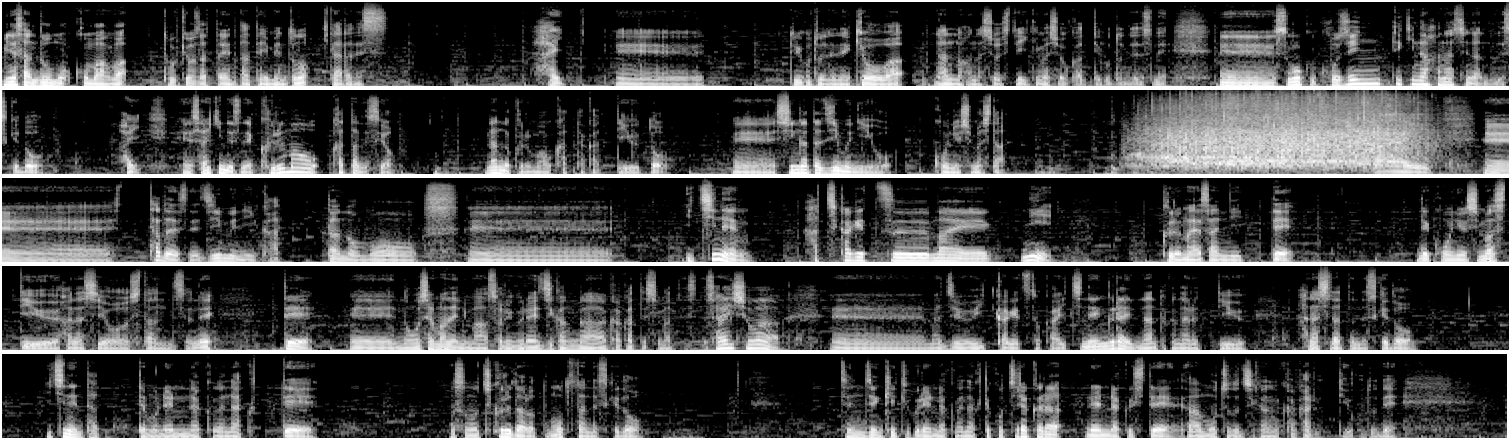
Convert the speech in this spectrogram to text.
皆さんどうもこんばんは。東京雑多エンターテインメントの北原です。はい。えー、ということでね今日は何の話をしていきましょうかっていうことでですね、えー、すごく個人的な話なんですけどはい、えー、最近ですね車を買ったんですよ。何の車を買ったかっていうと、えー、新型ジムニーを購入しました。はい。えー、ただですねジムに買ったのも、えー、1年8ヶ月前に車屋さんに行ってで購入しますっていう話をしたんですよね。で、えー、納車までにまあそれぐらい時間がかかってしまってですね。最初は、えーまあ、11ヶ月とか1年ぐらいでなんとかなるっていう話だったんですけど1年経っても連絡がなくて、まあ、そのうち来るだろうと思ってたんですけど全然結局連絡がなくてこちらから連絡してあもうちょっと時間がかかるっていうことで、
